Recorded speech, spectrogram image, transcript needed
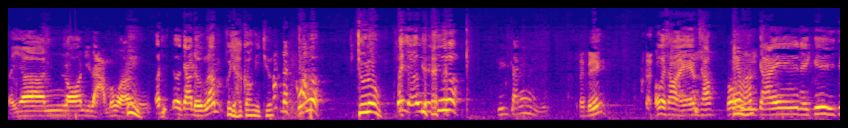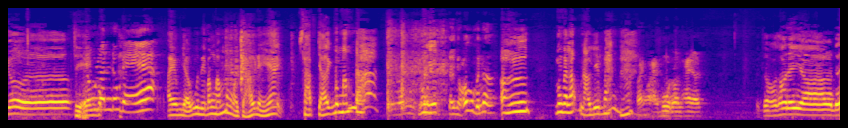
Tại ờ, anh lo anh đi làm không ạ? Ừ. Ít ra đường lắm. Có vợ con gì chưa? Bắt địch quá. Chưa. Chưa luôn. Bây giờ gì chưa. Thầy biến. Ủa rồi sao rồi em sao? Có Em hả? con trai này kia gì chưa? Thì em Đu linh đu đè. Em giờ cũng đi bán mắm ở ngoài chợ nè. Sạp chợ bán mắm đó. Chợ nhỏ của mình hả? Ừ. Không có lóc nào về em bán mà bán ai mua rồi hai ơi thôi thôi đi ờ, để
